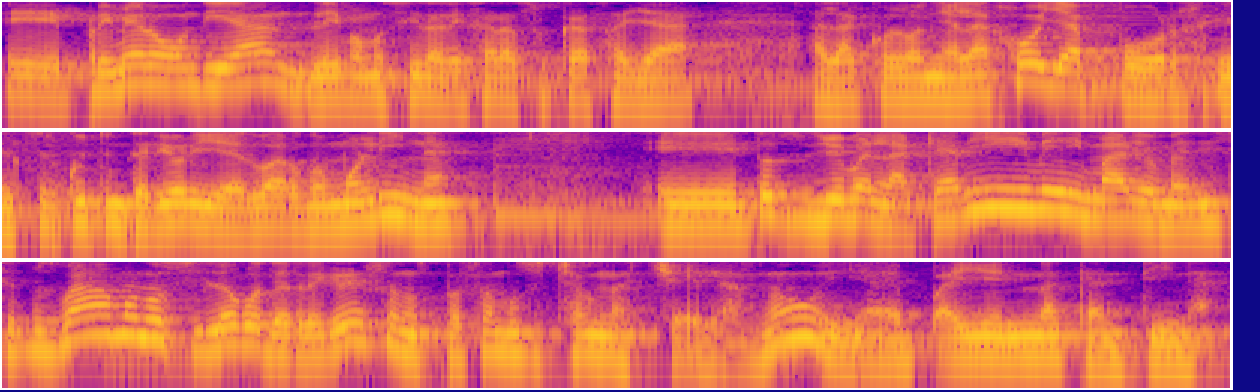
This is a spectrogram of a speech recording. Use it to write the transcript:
eh, primero un día le íbamos a ir a dejar a su casa ya a la colonia La Joya por el circuito interior y Eduardo Molina. Eh, entonces yo iba en la Caribe y Mario me dice, pues vámonos y luego de regreso nos pasamos a echar unas chelas, ¿no? Y ahí en una cantina.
